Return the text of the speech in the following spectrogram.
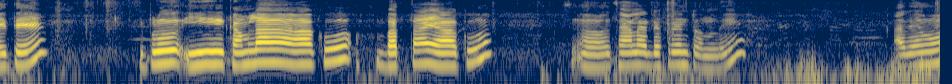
అయితే ఇప్పుడు ఈ కమలా ఆకు బత్తాయి ఆకు చాలా డిఫరెంట్ ఉంది. అదేమో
